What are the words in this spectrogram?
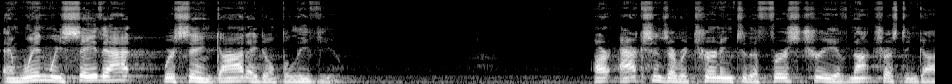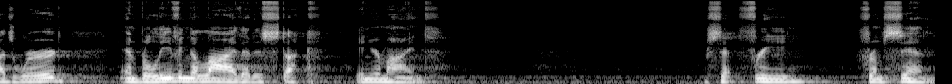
And when we say that, we're saying, God, I don't believe you. Our actions are returning to the first tree of not trusting God's word and believing the lie that is stuck in your mind. We're set free from sin.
